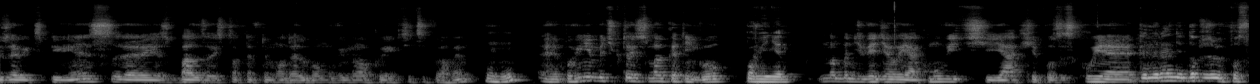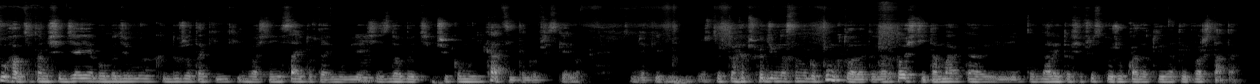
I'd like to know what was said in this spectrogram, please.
user experience y, jest bardzo istotne w tym modelu, bo mówimy o projekcie cyfrowym. Mhm. Y, Powinien być ktoś z marketingu, Powinien. no będzie wiedział jak mówić, jak się pozyskuje. Generalnie dobrze, żeby posłuchał, co tam się dzieje, bo będzie mógł dużo takich właśnie insightów, tak jak mówiłeś, się zdobyć przy komunikacji tego wszystkiego. Jakie, trochę przechodzimy do samego punktu, ale te wartości, ta marka i tak dalej, to się wszystko już układa tutaj na tych warsztatach.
